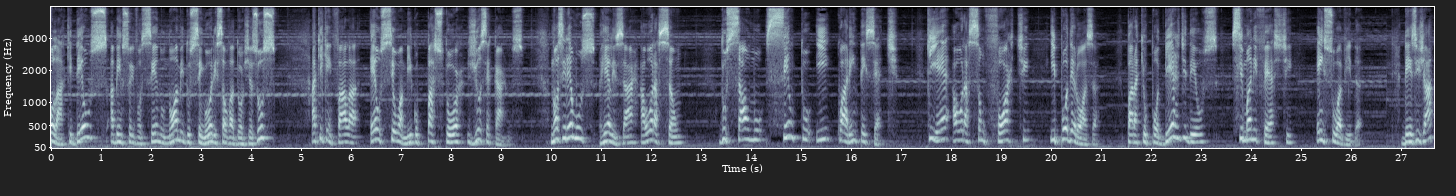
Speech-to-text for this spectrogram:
Olá, que Deus abençoe você no nome do Senhor e Salvador Jesus. Aqui quem fala é o seu amigo pastor José Carlos. Nós iremos realizar a oração do Salmo 147, que é a oração forte e poderosa para que o poder de Deus se manifeste em sua vida. Desde já,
